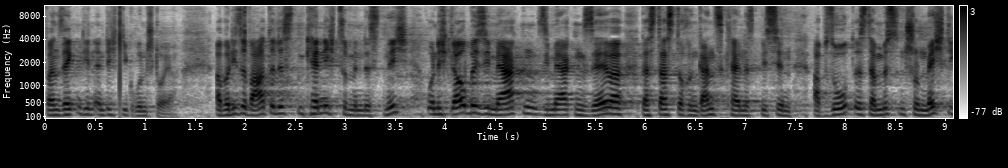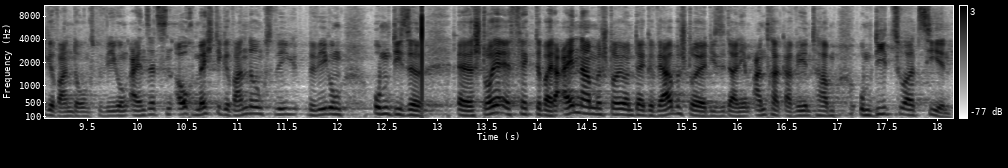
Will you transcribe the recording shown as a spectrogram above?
wann senken die denn endlich die Grundsteuer? Aber diese Wartelisten kenne ich zumindest nicht und ich glaube, Sie merken, Sie merken selber, dass das doch ein ganz kleines bisschen absurd ist. Da müssten schon mächtige Wanderungsbewegungen einsetzen, auch mächtige Wanderungsbewegungen, um diese äh, Steuereffekte bei der Einnahmesteuer und der Gewerbesteuer, die Sie da in Ihrem Antrag erwähnt haben, um die zu erzielen.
